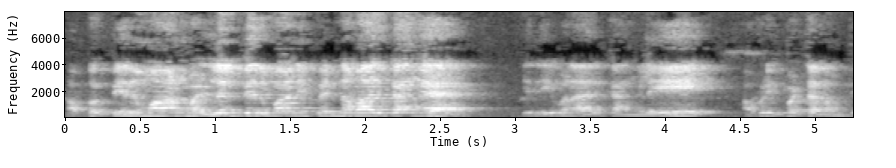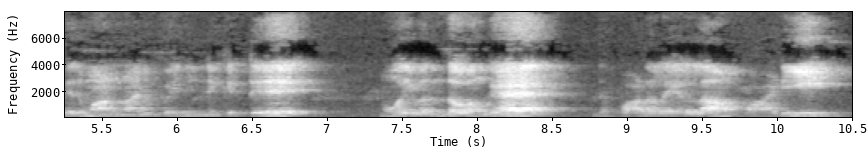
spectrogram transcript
அப்ப பெருமான் வள்ளல் பெருமான் இப்ப என்னவா இருக்காங்க? இறைவனா இருக்காங்களே. அப்படிப்பட்ட நம் பெருமான் நாடி போய் நின்னுக்கிட்டு நோய் வந்தவங்க இந்த பாடலை எல்லாம் பாடி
